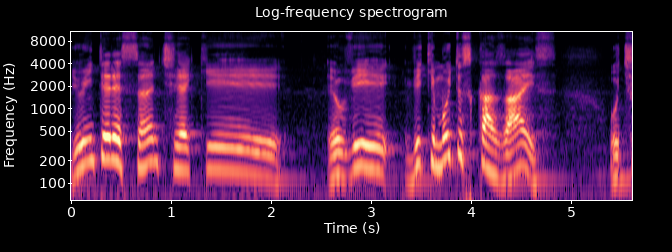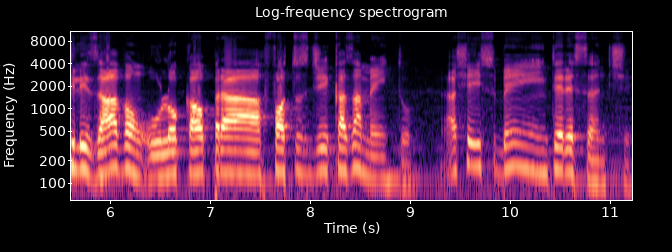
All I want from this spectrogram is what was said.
E o interessante é que eu vi, vi que muitos casais utilizavam o local para fotos de casamento. Achei isso bem interessante.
